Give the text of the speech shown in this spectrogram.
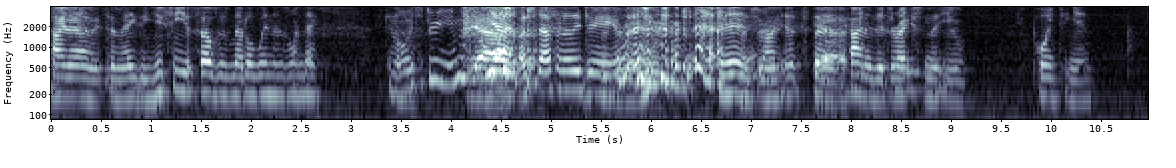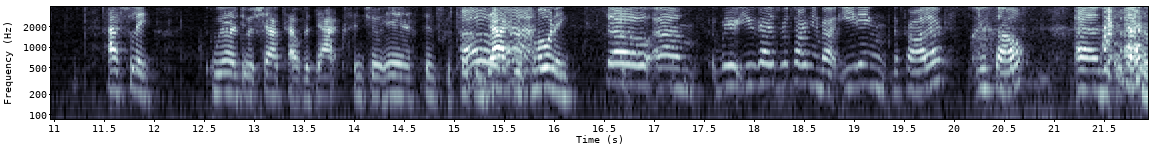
I know it's amazing. You see yourselves as medal winners one day. Can always dream. Yeah, yes, that's definitely that's the dream. dream. It is right. It's the Yeah. kind of the direction that you're, you're pointing in. Ashley, we want to do a shout out for DAC since you're here. Since we're talking Oh, DAC yeah. this morning. So, um, we're, you guys were talking about eating the products yourself. And uh,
